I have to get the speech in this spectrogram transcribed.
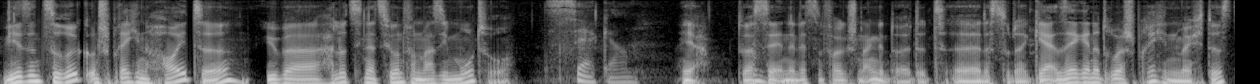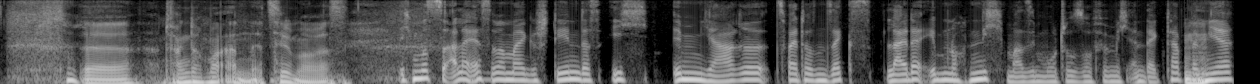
Wir sind zurück und sprechen heute über Halluzination von Masimoto. Sehr gern. Ja, du hast ja in der letzten Folge schon angedeutet, äh, dass du da sehr gerne drüber sprechen möchtest. Äh, fang doch mal an, erzähl mal was. Ich muss zuallererst immer mal gestehen, dass ich im Jahre 2006 leider eben noch nicht Masimoto so für mich entdeckt habe. Mhm. Bei mir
